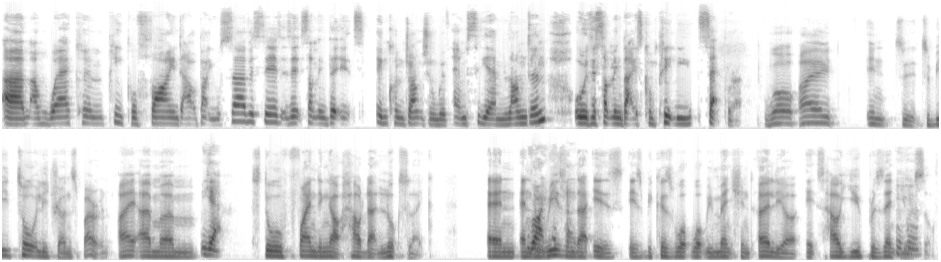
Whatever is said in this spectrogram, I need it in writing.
Um, and where can people find out about your services? Is it something that it's in conjunction with MCM London, or is this something that is completely separate? Well, I, in to, to be totally transparent, I am um yeah still finding out how that looks like and and Right, the reason okay. that is is because what what we mentioned earlier it's how you present Mhm. yourself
